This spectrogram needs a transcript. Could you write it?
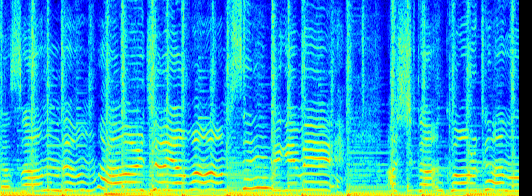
kazandım. Harcayamam sevgimi. Aşktan korkanlar.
